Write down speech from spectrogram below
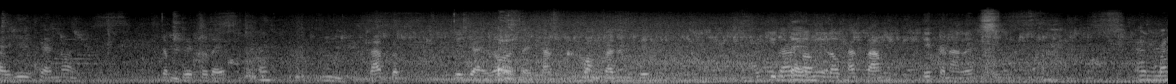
ส่ที่แค่น้อยจำเผ็ดตัวใดอืมครับแบบใหญ่ๆแล้วใส่ทักป้องกันน้ำเผ็ดไม่กินแต่นี่เราพักตามเผ็ดขนาดเลยอันมา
